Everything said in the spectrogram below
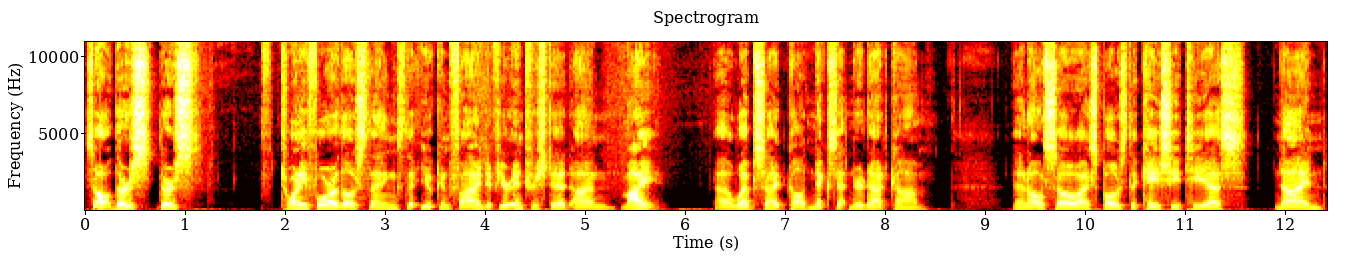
so there's there's 24 of those things that you can find if you're interested on my uh, website called nickzentner.com and also I suppose the KCTS 9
